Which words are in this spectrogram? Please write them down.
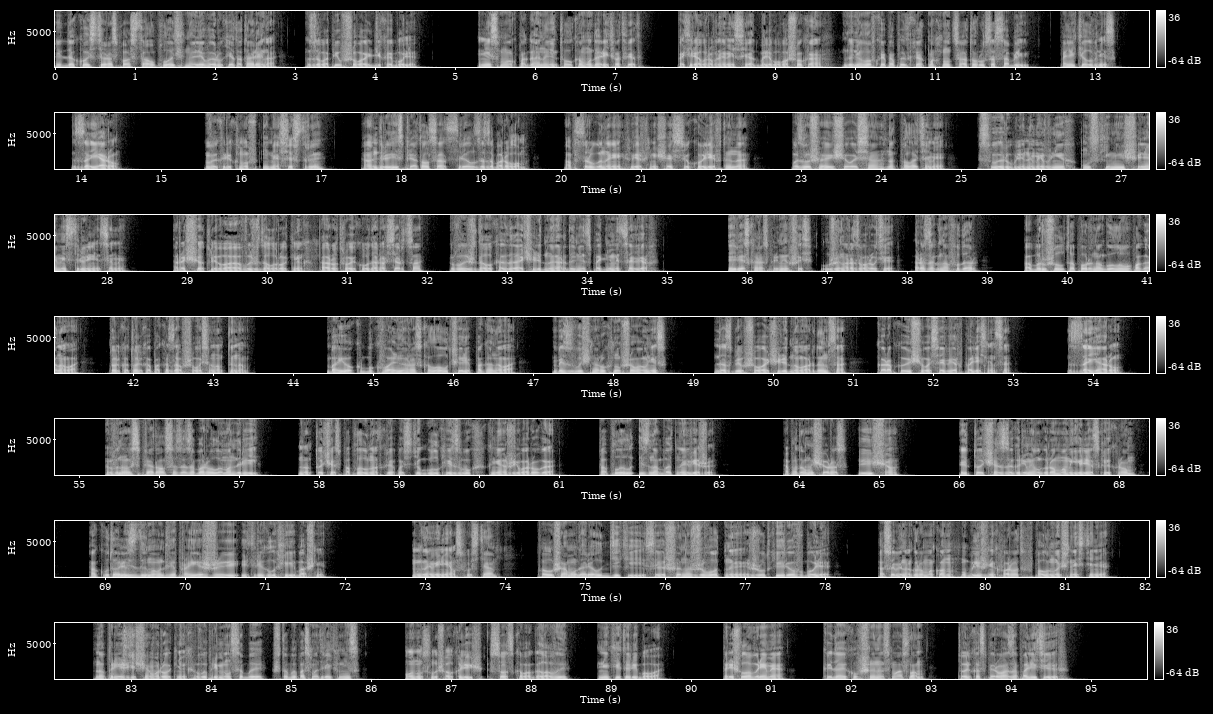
И до кости распластал плоть на левой руке татарина, завопившего от дикой боли. Не смог поганый толком ударить в ответ. Потерял равновесие от болевого шока, до неловкой попытки отмахнуться от уруса саблей, полетел вниз. «За Яру!» Выкрикнув имя сестры, Андрей спрятался от стрел за заборолом, обструганной верхней частью кольев тына, возвышающегося над палатями, с вырубленными в них узкими щелями-стрельницами. Расчетливо выждал ротник пару-тройку ударов сердца, выждал, когда очередной ордынец поднимется вверх. И резко распрямившись, уже на развороте, разогнав удар, обрушил топор на голову Паганова, только-только показавшегося над тыном. Боек буквально расколол череп Паганова, беззвучно рухнувшего вниз, до сбившего очередного ордынца, карабкающегося вверх по лестнице. «За Яру!» Вновь спрятался за заборолом Андрей, но тотчас поплыл над крепостью гулкий звук княжьего рога, поплыл из набатной вежи. А потом еще раз, и еще. И тотчас загремел громом елецкий кром, окутались дымом две проезжие и три глухие башни. Мгновением спустя по ушам ударил дикий, совершенно животный, жуткий рев боли. Особенно громок он у ближних ворот в полуночной стене. Но прежде чем ротник выпрямился бы, чтобы посмотреть вниз, он услышал клич соцкого головы Никиты Рябова. «Пришло время. Кидай кувшины с маслом, только сперва запалите их».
